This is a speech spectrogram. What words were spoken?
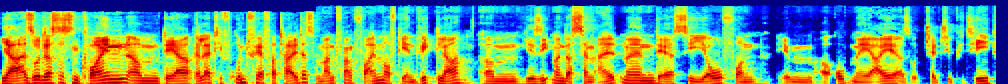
Ja, also das ist ein Coin, ähm, der relativ unfair verteilt ist am Anfang, vor allem auf die Entwickler. Ähm, hier sieht man, dass Sam Altman, der CEO von eben äh, OpenAI, also ChatGPT,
